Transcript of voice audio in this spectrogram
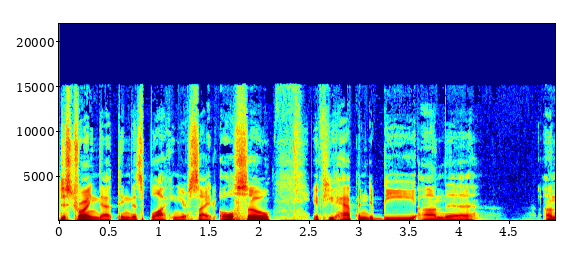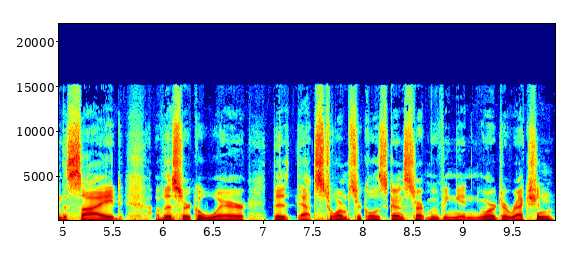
destroying that thing that's blocking your sight. Also, if you happen to be on the on the side of the circle where the that storm circle is going to start moving in your direction,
